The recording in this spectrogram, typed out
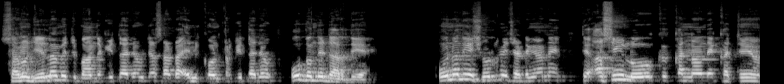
ਸਾਨੂੰ ਜੇਲ੍ਹਾਂ ਵਿੱਚ ਬੰਦ ਕੀਤਾ ਜਾਊ ਜਾਂ ਸਾਡਾ ਇਨਕਾਊਂਟਰ ਕੀਤਾ ਜਾਊ, ਉਹ ਬੰਦੇ ਡਰਦੇ ਆ। ਉਹਨਾਂ ਦੀਆਂ ਛੋਟੀਆਂ ਛੱਡੀਆਂ ਨੇ ਤੇ ਅਸੀਂ ਲੋਕ ਕੰਨਾਂ ਦੇ ਕੱਚੇ ਆ।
